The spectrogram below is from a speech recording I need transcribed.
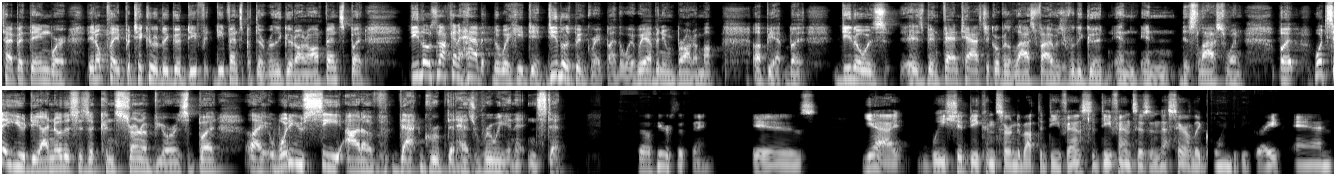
type of thing where they don't play particularly good def- defense, but they're really good on offense. But D'Lo's not going to have it the way he did. D'Lo's been great, by the way. We haven't even brought him up up yet, but D'Lo is, has been fantastic over the last five. Was really good in in this last one. But what say you, D? I know this is a concern of yours, but like, what do you see out of that group that has Rui in it instead? So here's the thing: is yeah, we should be concerned about the defense. The defense isn't necessarily going to be great, and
